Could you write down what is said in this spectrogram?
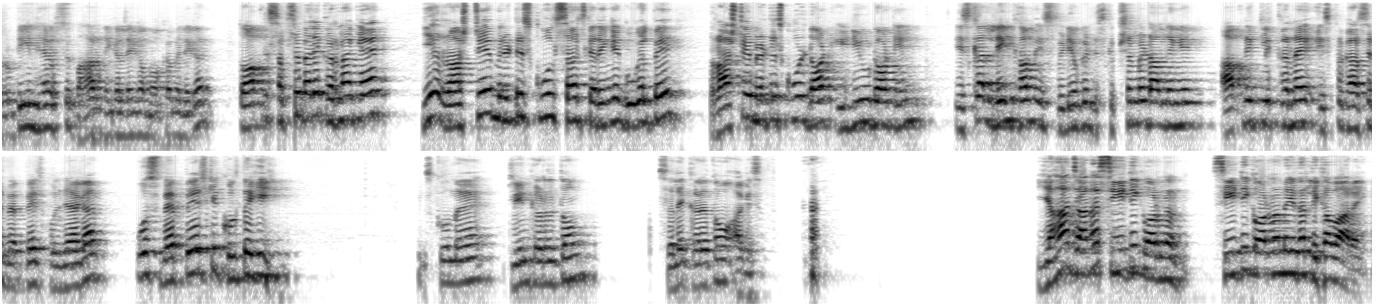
रूटीन है, उससे बाहर निकलने का मौका मिलेगा। तो आपने सबसे पहले करना क्या है? ये राष्ट्रीय मिलिट्री स्कूल सर्च करेंगे गूगल पे, राष्ट्रीय military school dot E D dot in इसका लिंक हम इस वीडियो के डिस्क्रिप्शन में डाल देंगे। आपने क्लिक करना है, इस प्रकार से वेब पेज खुल जाएगा। उस वेब पेज के खुलते ही इसको मैं क्लीन कर देता हूँ सेलेक्ट कर देता हूँ, आगे से यहाँ जाना है सीटी कॉर्नर सीटी कॉर्नर में इधर लिखा हुआ आ रहा है।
